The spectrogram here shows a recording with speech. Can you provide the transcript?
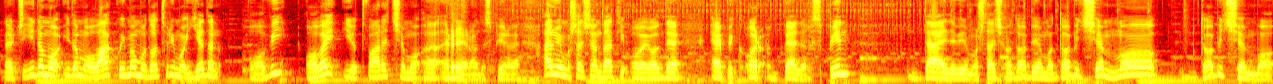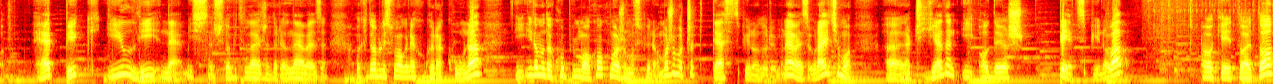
Znači idemo, idemo ovako, imamo da otvorimo jedan ovi, ovaj i otvarat ćemo uh, rare onda spinove. Ajde vidimo šta će nam dati ovaj ovdje epic or better spin. Daj da vidimo šta ćemo dobijemo. Dobit ćemo, dobit ćemo epic ili, ne, mislim da će dobiti legendary ili ne veze. Ok, dobili smo ovog nekog rakuna i idemo da kupimo, koliko možemo spinova? Možemo čak 10 spinova da uradimo, ne veze. Uradit ćemo, uh, znači jedan i ovdje još 5 spinova. Ok, to je to.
